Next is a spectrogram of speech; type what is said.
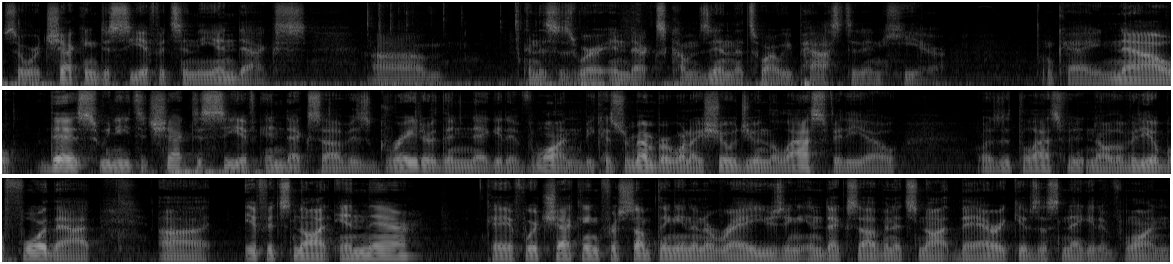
So we're checking to see if it's in the index. Um, and this is where index comes in. That's why we passed it in here. Okay, now this we need to check to see if index of is greater than negative 1 because remember when I showed you in the last video, was it the last video? No, the video before that, uh, if it's not in there, okay, if we're checking for something in an array using index of and it's not there, it gives us negative 1.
